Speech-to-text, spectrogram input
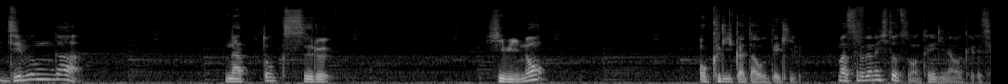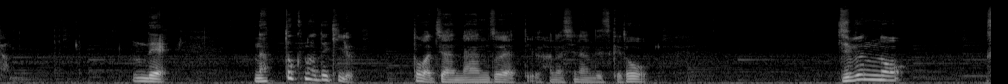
自分が納得する日々の送り方をできる。まあそれがね一つの定義なわけですよ。で納得のできるとはじゃあ何ぞやっていう話なんですけど自分の好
